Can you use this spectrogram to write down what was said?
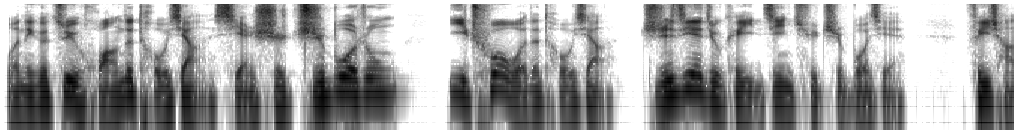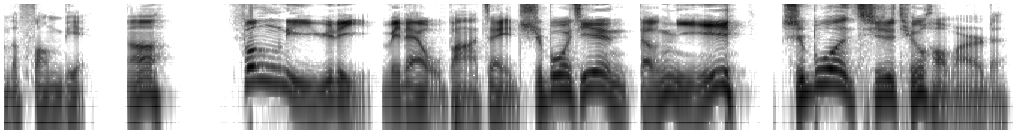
我那个最黄的头像显示直播中，一戳我的头像，直接就可以进去直播间，非常的方便啊。风里雨里，未来欧巴在直播间等你。直播其实挺好玩的，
